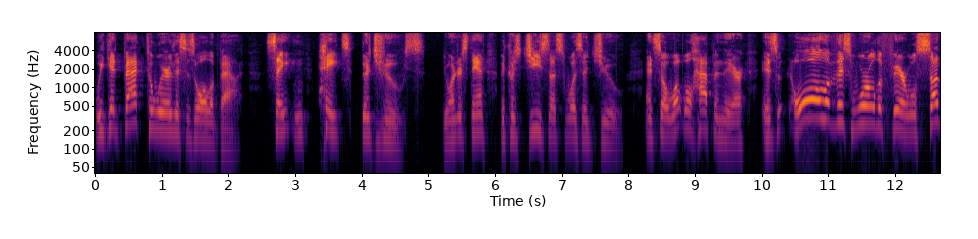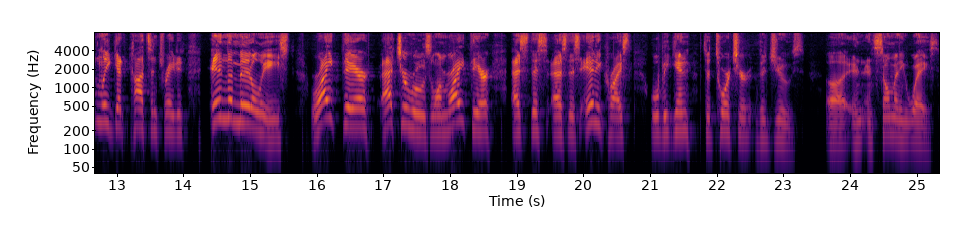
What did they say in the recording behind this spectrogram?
We get back to where this is all about. Satan hates the Jews. You understand? Because Jesus was a Jew. And so, what will happen there is all of this world affair will suddenly get concentrated in the Middle East, right there at Jerusalem, right there, as this, as this Antichrist will begin to torture the Jews uh, in, in so many ways.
